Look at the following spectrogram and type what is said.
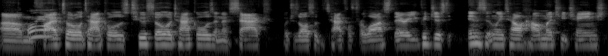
Um, oh, yeah. Five total tackles, two solo tackles, and a sack, which is also the tackle for loss. There, you could just instantly tell how much he changed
